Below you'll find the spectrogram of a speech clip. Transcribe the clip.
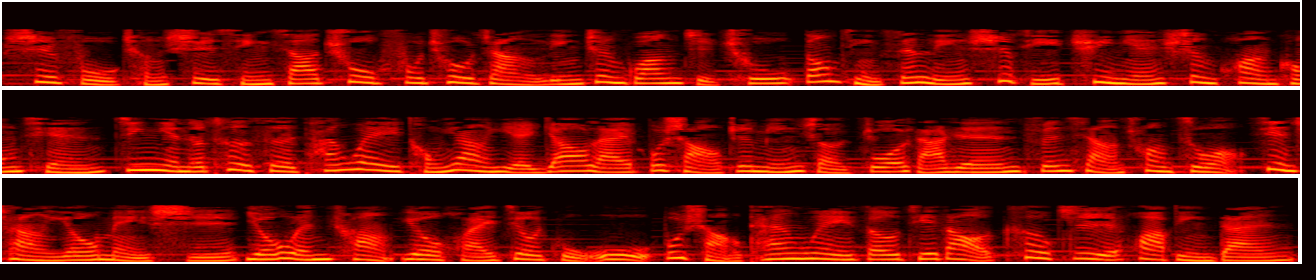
市府城市行销处副处长林正光指出，东景森林市集去年盛况空前，今年的特色摊位同样也邀来不少知名手桌达人分享创作，现场有美食、有文创、有怀旧古物，不少摊位都接到客制化订单。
